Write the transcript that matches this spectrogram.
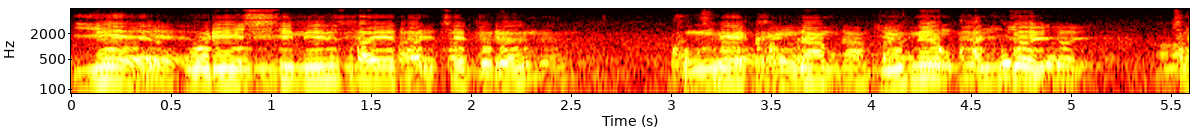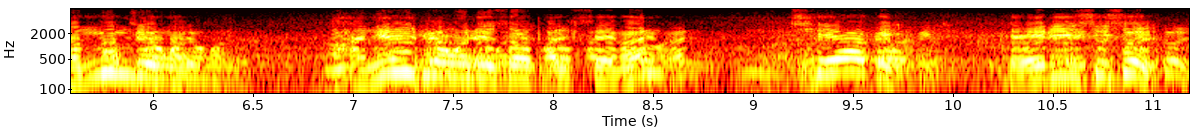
이에 우리 시민사회 단체들은 국내 강남 유명 관절 전문병원 단일 병원에서 발생한 최악의 대리수술.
